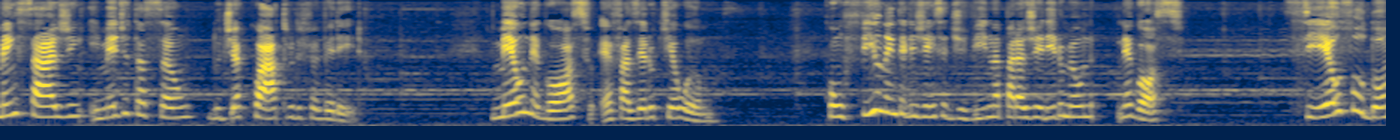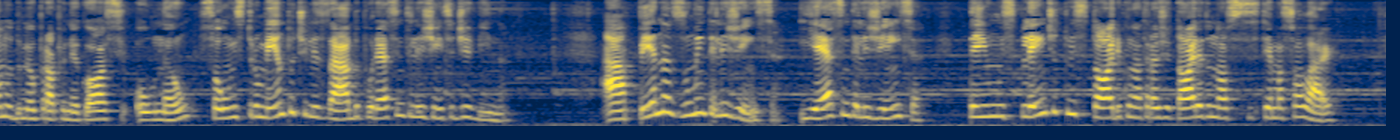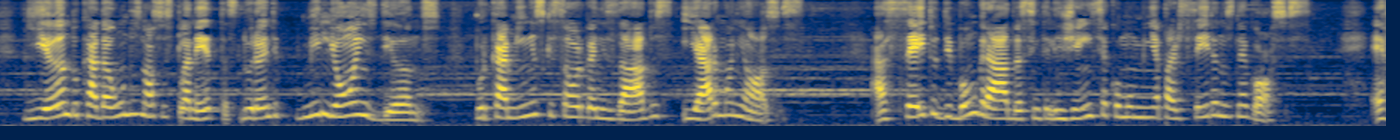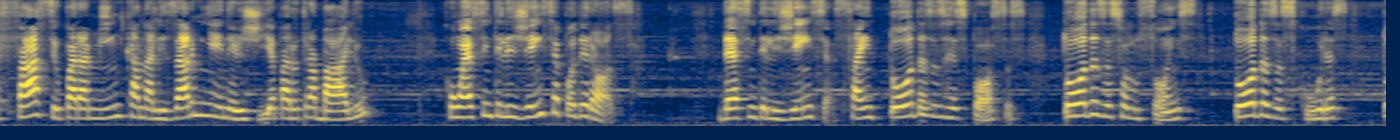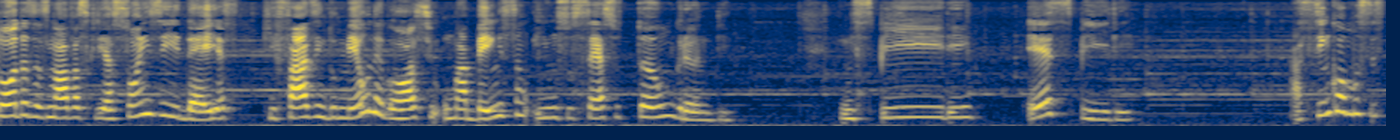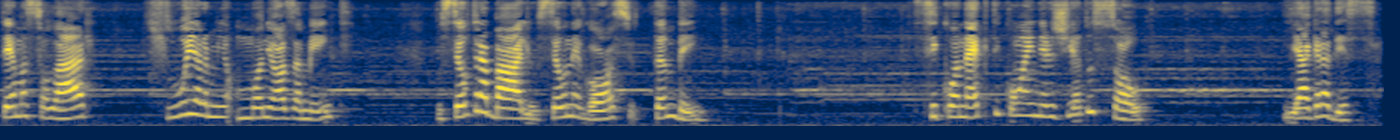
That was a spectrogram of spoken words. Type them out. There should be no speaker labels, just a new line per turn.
Mensagem e meditação do dia 4 de fevereiro. Meu negócio é fazer o que eu amo. Confio na inteligência divina para gerir o meu negócio. Se eu sou dono do meu próprio negócio ou não, sou um instrumento utilizado por essa inteligência divina. Há apenas uma inteligência, e essa inteligência tem um esplêndido histórico na trajetória do nosso sistema solar guiando cada um dos nossos planetas durante milhões de anos por caminhos que são organizados e harmoniosos. Aceito de bom grado essa inteligência como minha parceira nos negócios. É fácil para mim canalizar minha energia para o trabalho com essa inteligência poderosa. Dessa inteligência saem todas as respostas, todas as soluções, todas as curas, todas as novas criações e ideias que fazem do meu negócio uma bênção e um sucesso tão grande. Inspire, expire. Assim como o sistema solar flui harmoniosamente, o seu trabalho, o seu negócio também. Se conecte com a energia do sol e agradeça.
